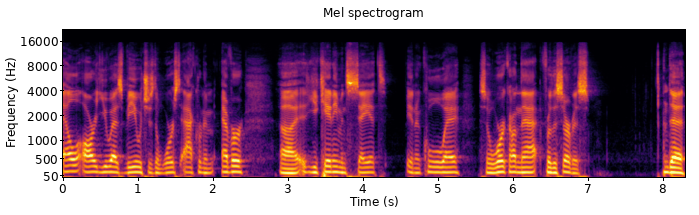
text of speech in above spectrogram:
LRUSV, which is the worst acronym ever. Uh, you can't even say it in a cool way. So work on that for the service. The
